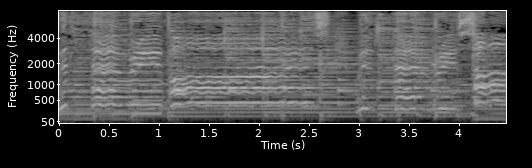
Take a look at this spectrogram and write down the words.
With every voice, with every song.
